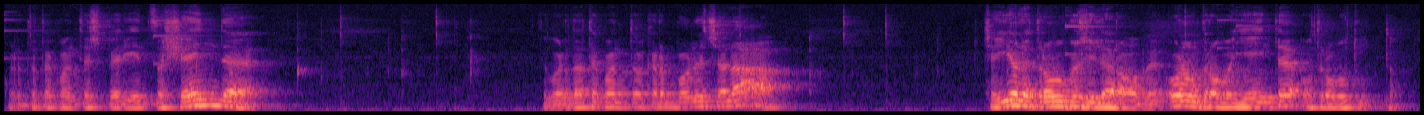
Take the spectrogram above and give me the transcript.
guardate quanta esperienza scende guardate quanto carbone ce l'ha. Cioè io le trovo così le robe. O non trovo niente o trovo tutto.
